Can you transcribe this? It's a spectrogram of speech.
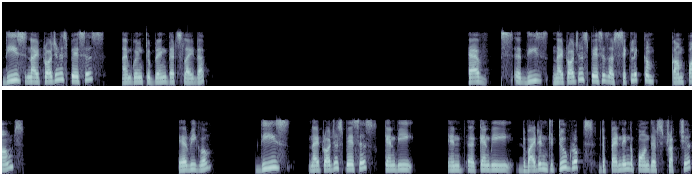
These nitrogenous bases, I'm going to bring that slide up, have uh, these nitrogen bases are cyclic com compounds. Here we go. These nitrogen bases can be in, uh, can be divided into two groups depending upon their structure.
